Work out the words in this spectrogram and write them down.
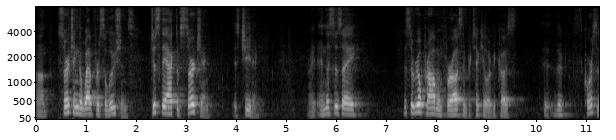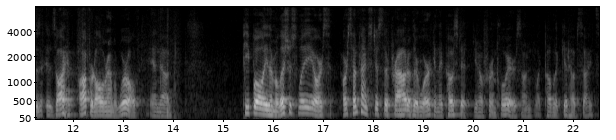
Um, searching the web for solutions, just the act of searching is cheating. Right? And this is, a, this is a real problem for us in particular because the, course is, is offered all around the world. And uh, people either maliciously or, or sometimes just they're proud of their work and they post it you know, for employers on like public GitHub sites.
